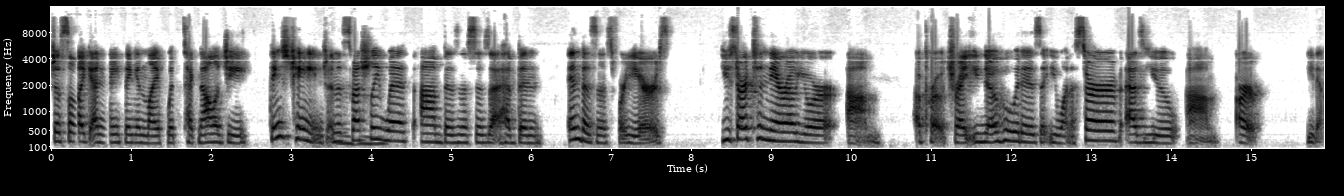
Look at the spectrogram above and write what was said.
just like anything in life with technology, things change. And especially mm-hmm. with um, businesses that have been in business for years, you start to narrow your um, approach, right? You know who it is that you want to serve as you um, are, you know,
